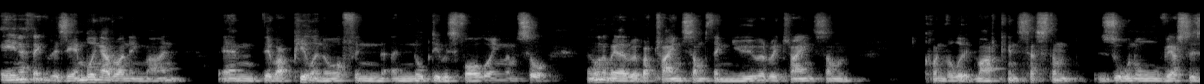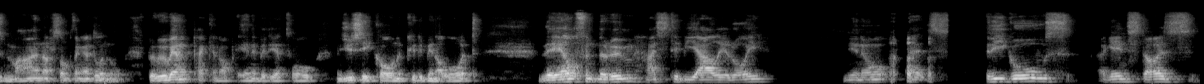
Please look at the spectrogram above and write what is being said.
anything resembling a running man um, they were peeling off and, and nobody was following them. So I don't know whether we were trying something new. Were we trying some convoluted marking system, zonal versus man or something? I don't know. But we weren't picking up anybody at all. As you say, Colin, it could have been a lot. The elephant in the room has to be Ali Roy. You know, it's three goals against us,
